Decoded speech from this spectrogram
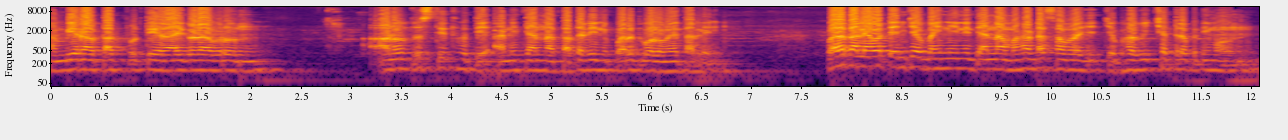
हंबीरराव तात्पुरते रायगडावरून अनुपस्थित होते आणि त्यांना तातडीने परत बोलवण्यात आले. परत आल्यावर त्यांच्या बहिणीने त्यांना मराठा साम्राज्याचे भावी छत्रपती म्हणून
